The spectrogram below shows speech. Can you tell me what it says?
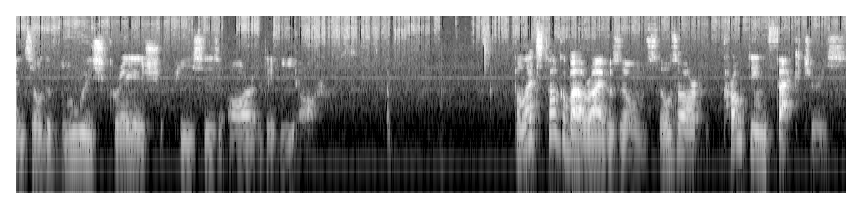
and so the bluish grayish pieces are the ER. But let's talk about ribosomes. Those are protein factories.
